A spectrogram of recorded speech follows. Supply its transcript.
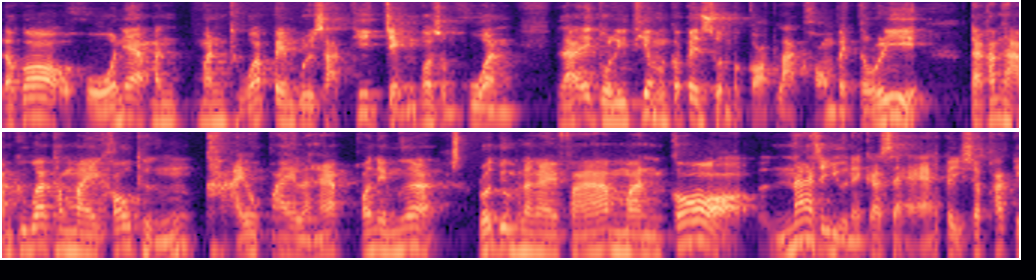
แล้วก็โอ้โหเนี่ยมันมันถือว่าเป็นบริษัทที่เจ๋งพอสมควร และไอ้ตัวลิเทียมมันก็เป็นส่วนประกอบหลักของแบตเตอรี่ แต่คำถามคือว่าทำไมเขาถึงขายออกไปล่ะฮะ เพราะในเมื่อรถยนต์พลังงานไฟฟ้ามันก็น่าจะอยู่ในกระแสไปอีกสักพักใ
